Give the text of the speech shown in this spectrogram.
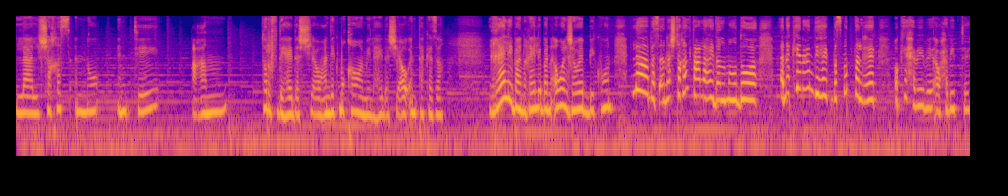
للشخص إنه أنت عم ترفضي هيدا الشيء أو عندك مقاومة لهيدا الشيء أو أنت كذا. غالبا غالبا أول جواب بيكون لا بس أنا اشتغلت على هيدا الموضوع. أنا كان عندي هيك بس بطل هيك. أوكي حبيبي أو حبيبتي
